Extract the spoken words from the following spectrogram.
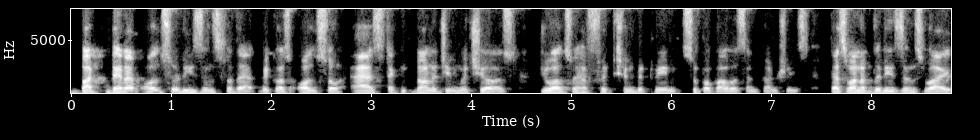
but there are also reasons for that because also as technology matures, you also have friction between superpowers and countries. That's one of the reasons why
